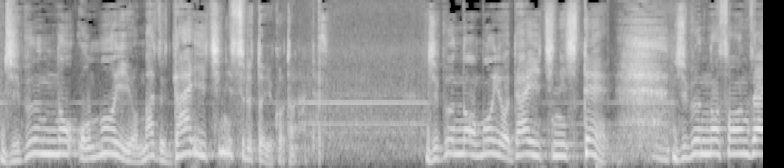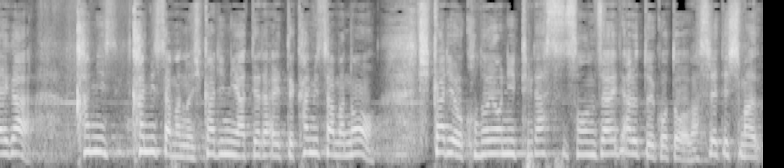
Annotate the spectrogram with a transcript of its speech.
自分の思いをまず第一にするということなんです。自分の思いを第一にして自分の存在が神神様の光に当てられて神様の光をこの世に照らす存在であるということを忘れてしまう。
